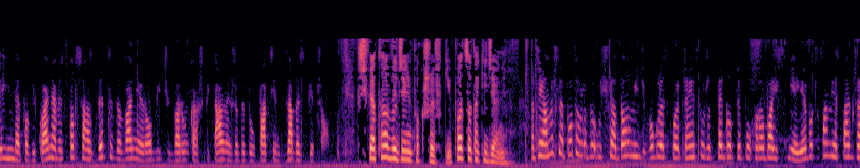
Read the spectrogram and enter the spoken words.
czy inne powikłania, więc to trzeba zdecydowanie robić w warunkach szpitalnych, żeby był pacjent zabezpieczony. Światowy Dzień Pokrzywki. Po co taki dzień? Znaczy ja myślę po to, żeby uświadomić w ogóle społeczeństwu, że tego typu choroba istnieje, bo czasami jest tak, że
